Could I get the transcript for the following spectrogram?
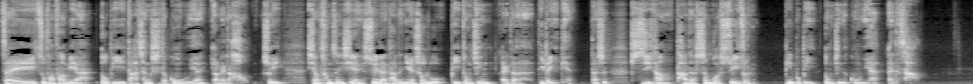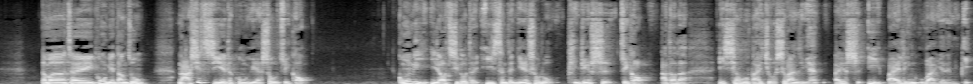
在住房方面啊，都比大城市的公务员要来得好。所以，像冲绳县，虽然它的年收入比东京来的低了一点，但是实际上它的生活水准并不比东京的公务员来的差。那么，在公务员当中，哪些职业的公务员收入最高？公立医疗机构的医生的年收入平均是最高，达到了一千五百九十万日元，大约是一百零五万元人民币。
